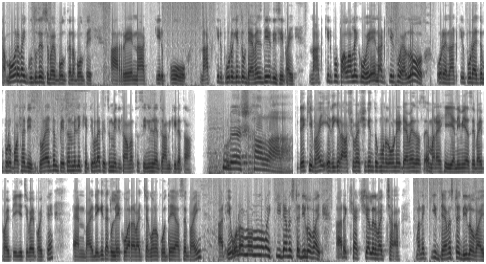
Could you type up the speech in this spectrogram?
সামনে ভাই গুঁতো দিয়েছে ভাই বলতে না বলতে। আর রে না পো নাটকির পুরো কিন্তু ড্যামেজ দিয়ে দিছি ভাই। নাটকির পু পালালে কো এ নাটকির পু হ্যালো ওরে নাটকির পুরো একদম পুরো বসাই দিয়েছি। তোরা একদম পেছন মিলে খেতে বেলায় পেছন মিলে দিতাম আমার তো চিনি তো আমি কিরাতা শালা। দেখি ভাই এদিকের আশেপাশে কিন্তু মোটামুটি ড্যামেজ আছে মানে এনিমি আছে ভাই ভয় পেয়ে গেছি ভাই ভয়তে। অ্যান্ড ভাই দেখি তাক ওয়ার বাচ্চা কোনো কোথায় আছে ভাই। আর এ বলো ভাই কী ড্যামেজটা দিল ভাই? আরে খ্যাকশিয়ালের বাচ্চা। মানে কি ড্যামেজটা দিল ভাই?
